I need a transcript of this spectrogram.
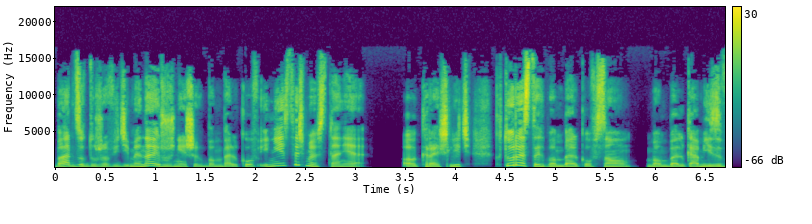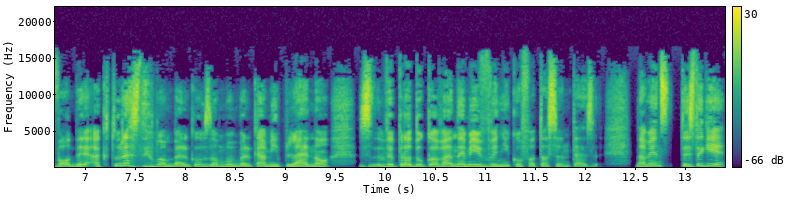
bardzo dużo widzimy najróżniejszych bąbelków i nie jesteśmy w stanie określić, które z tych bąbelków są bąbelkami z wody, a które z tych bąbelków są bąbelkami tlenu wyprodukowanymi w wyniku fotosyntezy. No więc to jest takie,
